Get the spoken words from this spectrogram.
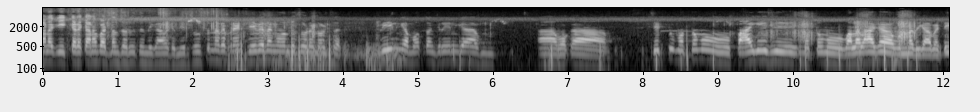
మనకి ఇక్కడ కనబడడం జరుగుతుంది కాబట్టి మీరు చూస్తున్నారా ఫ్రెండ్స్ ఏ విధంగా ఉందో చూడండి ఒకసారి. గ్రీన్గా మొత్తం గ్రీన్గా ఒక చెట్టు మొత్తము పాగేసి మొత్తము వలలాగా ఉన్నది కాబట్టి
